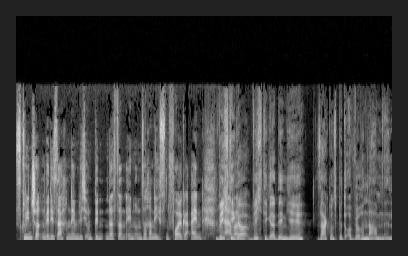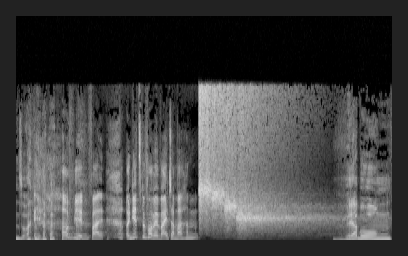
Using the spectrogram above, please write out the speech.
screenshotten wir die Sachen nämlich und binden das dann in unserer nächsten Folge ein. Wichtiger, wichtiger denn je, sagt uns bitte, ob wir euren Namen nennen sollen. Auf jeden Fall. Und jetzt, bevor wir weitermachen, Werbung.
